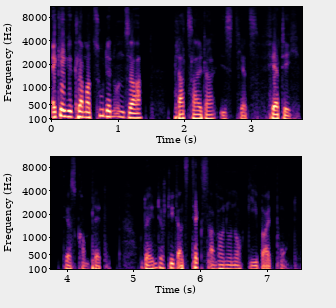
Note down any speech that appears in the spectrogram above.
Eckige Klammer zu, denn unser Platzhalter ist jetzt fertig. Der ist komplett. Und dahinter steht als Text einfach nur noch G Byte Punkt.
